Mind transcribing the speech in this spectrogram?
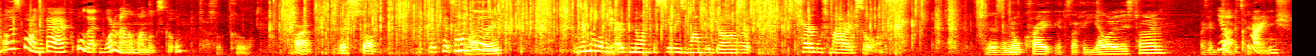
know. Oh, there's more on the back. Oh, that watermelon one looks cool. Does look cool. Alright, let's stop Let's get someone good. Remember when we opened the one for series one, we got terrible tomato sauce. There's a Milk Crate. It's like a yellow this time. Like a Yeah, dark. it's orange.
